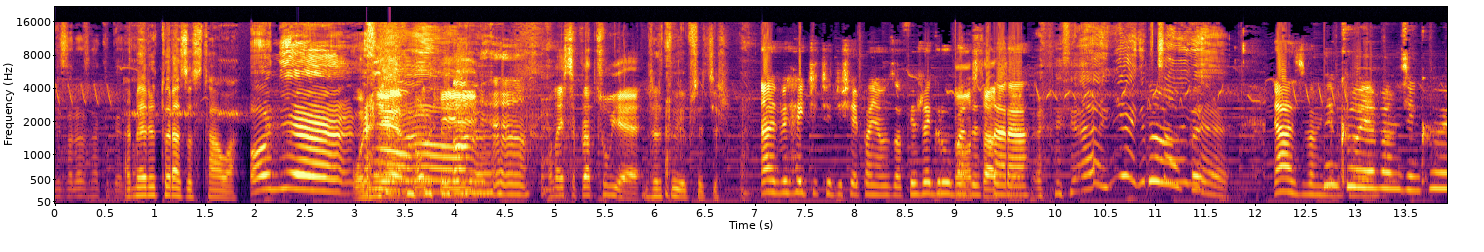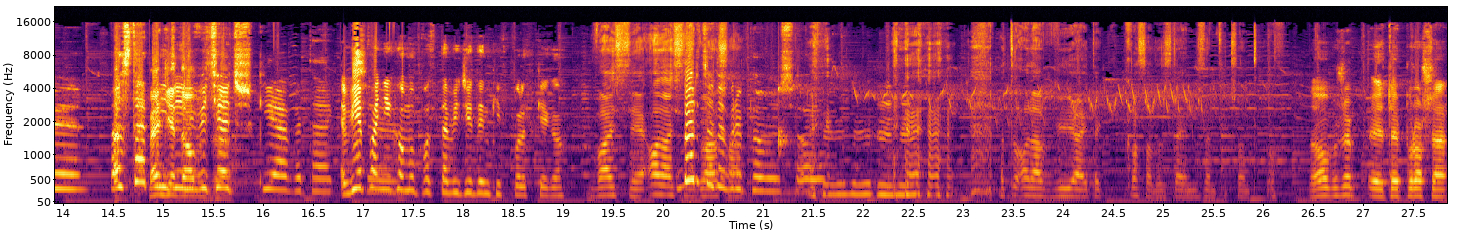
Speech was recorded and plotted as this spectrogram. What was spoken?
niezależna kobieta. Emerytura została. O nie! O nie! Ona jeszcze pracuje. Żartuję przecież. Ale wy hejcicie dzisiaj panią Zofię, że gruba, No, że stara. Ej, nie, nie, wcale nie! Ja z wami nie Dziękuję wam, dziękuję. Ostatni Będzie dzień dobrze. wycieczki, a wy tak. Wie pani komu postawić jedynki z polskiego? Właśnie, Ola się Bardzo zgłasza. dobry pomysł. Mhm. A to ona wbija i tak kosa dostaje na samym początku. Dobrze, y, to proszę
